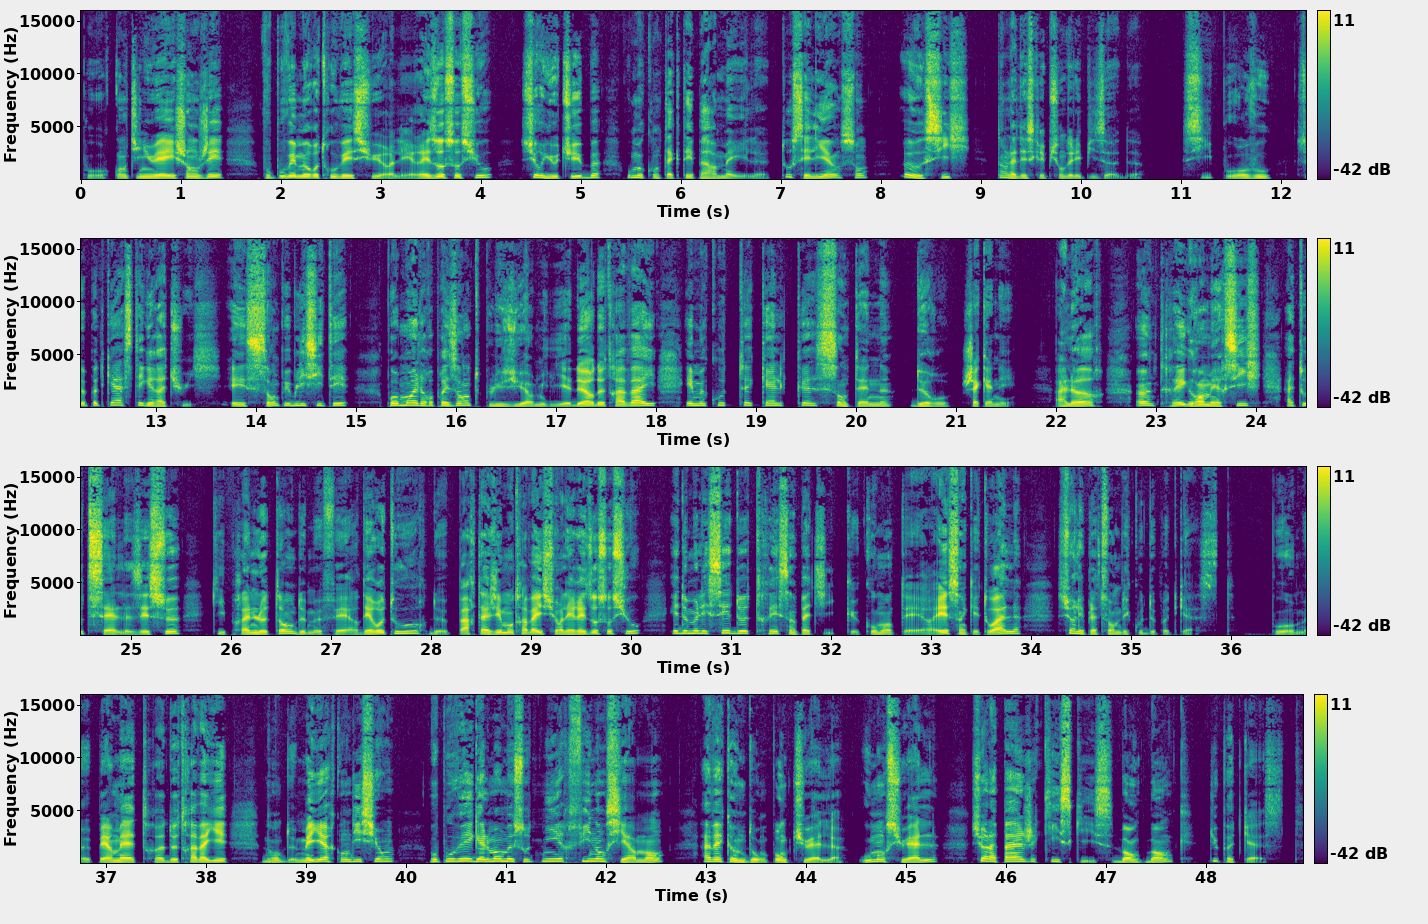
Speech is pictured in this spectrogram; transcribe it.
Pour continuer à échanger, vous pouvez me retrouver sur les réseaux sociaux, sur YouTube ou me contacter par mail. Tous ces liens sont, eux aussi, dans la description de l'épisode. Si pour vous, ce podcast est gratuit et sans publicité, pour moi il représente plusieurs milliers d'heures de travail et me coûte quelques centaines d'euros chaque année. Alors, un très grand merci à toutes celles et ceux qui prennent le temps de me faire des retours, de partager mon travail sur les réseaux sociaux et de me laisser de très sympathiques commentaires et 5 étoiles sur les plateformes d'écoute de podcast. Pour me permettre de travailler dans de meilleures conditions, vous pouvez également me soutenir financièrement avec un don ponctuel ou mensuel sur la page KissKissBankBank du podcast.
